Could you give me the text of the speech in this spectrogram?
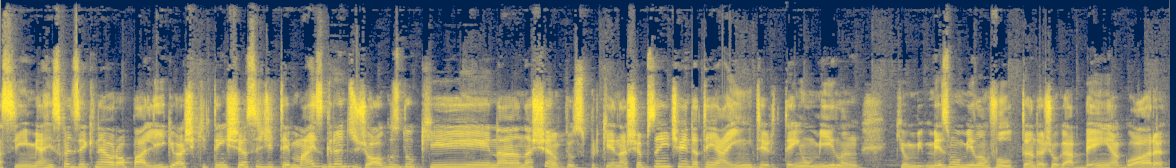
assim, me arrisco a dizer que na Europa League eu acho que tem chance de ter mais grandes jogos do que na, na Champions, porque na Champions a gente ainda tem a Inter, tem o Milan, que o, mesmo o Milan voltando a jogar bem agora,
